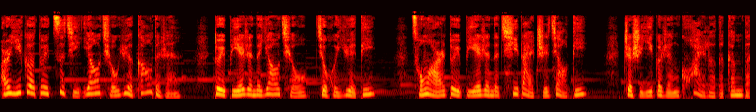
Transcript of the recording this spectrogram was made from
而一个对自己要求越高的人，对别人的要求就会越低，从而对别人的期待值较低。这是一个人快乐的根本。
